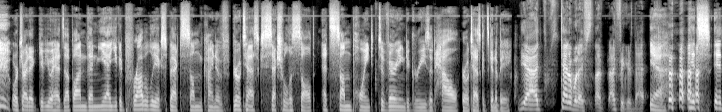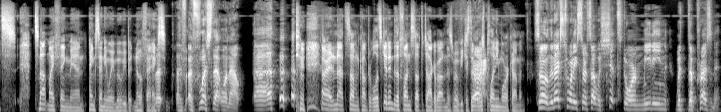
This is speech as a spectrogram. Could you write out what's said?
or try to give you a heads up on, then yeah, you could probably expect some kind of grotesque sexual assault at some point to varying degrees at how grotesque it's going to be. yeah, it's kind of what I, I I figured that. Yeah, it's it's it's not my thing, man. Thanks anyway, movie, but no thanks. That- I, I fleshed that one out. Uh, All right, not so uncomfortable. Let's get into the fun stuff to talk about in this movie because there is right. plenty more coming. so the next twenty starts out with Shitstorm meeting with the president.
